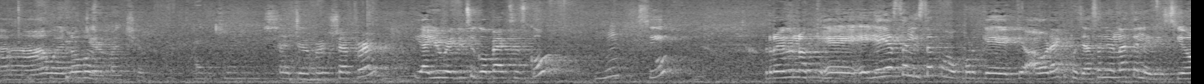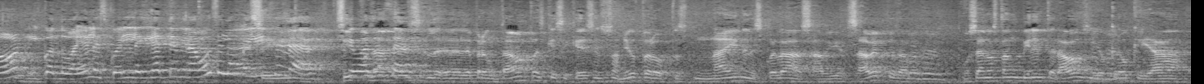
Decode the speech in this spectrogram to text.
Ah, bueno. Pues, German Shepherd. A German Shepherd. A German Shepherd? Are you ready to go back to school? Mhm. ¿Sí? Eh, ella ya está lista como porque que ahora pues ya salió la televisión y cuando vaya a la escuela le diga, te miramos en la película. Sí, sí pues antes le, le, preguntaban pues que si quedes en sus amigos, pero pues nadie en la escuela sabe, sabe pues, uh -huh. o sea, no están bien enterados y uh -huh. yo creo que ya,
